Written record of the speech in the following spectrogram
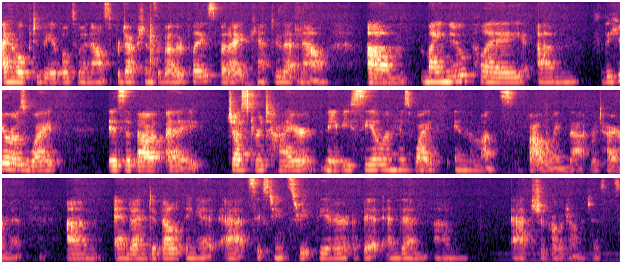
I hope to be able to announce productions of other plays, but I can't do that now. Um, my new play, um, The Hero's Wife, is about a just retired Navy SEAL and his wife in the months following that retirement. Um, and I'm developing it at 16th Street Theater a bit and then um, at Chicago Dramatists.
